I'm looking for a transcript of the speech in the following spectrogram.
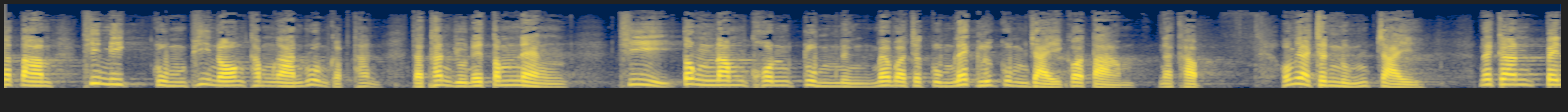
ก็ตามที่มีกลุ่มพี่น้องทำงานร่วมกับท่าน แต่ท่านอยู่ในตำแหน่งที่ต้องนำคนกลุ่มหนึ่ง ไม่ว่าจะกลุ่มเล็กหรือกลุ่มใหญ่ก็ตามนะครับ ผมอยากจะหนุนใจในการเป็น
